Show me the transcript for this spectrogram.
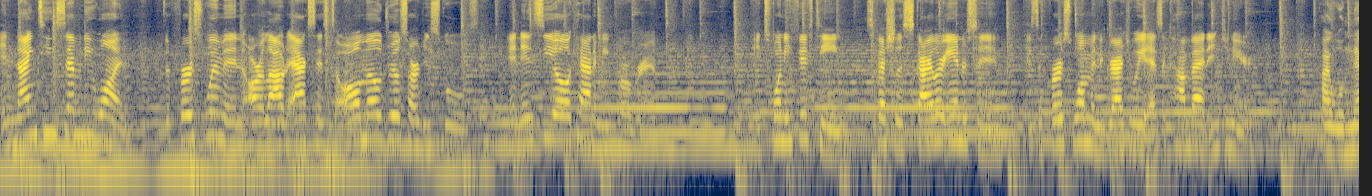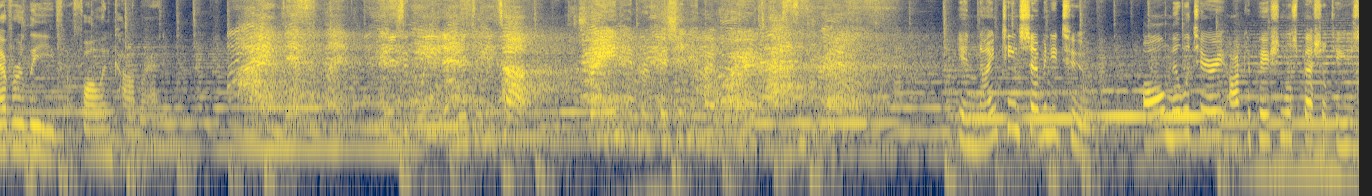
In 1971, the first women are allowed access to all male drill sergeant schools and NCO Academy program. In 2015, Specialist Skylar Anderson is the first woman to graduate as a combat engineer. I will never leave a fallen comrade. I am disciplined, Physically and mentally tough. trained and proficient in my warrior tasks and drills. In 1972, all military occupational specialties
